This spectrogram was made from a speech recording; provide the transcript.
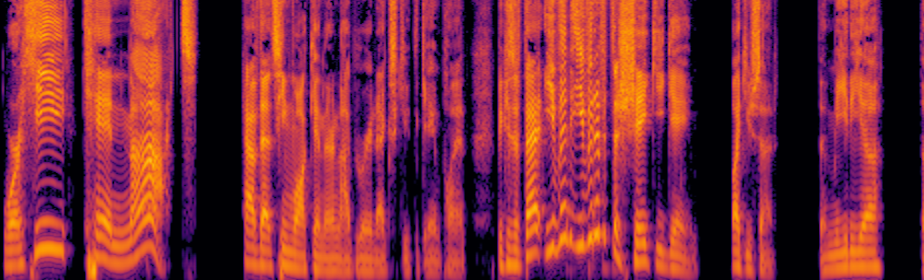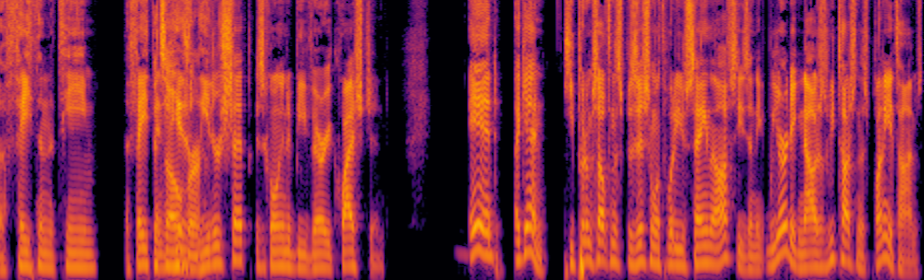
where he cannot have that team walk in there and not be ready to execute the game plan. Because if that, even even if it's a shaky game, like you said, the media, the faith in the team, the faith in It's his over. leadership is going to be very questioned. And again, he put himself in this position with what he was saying in the offseason. We already acknowledged, we touched on this plenty of times.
